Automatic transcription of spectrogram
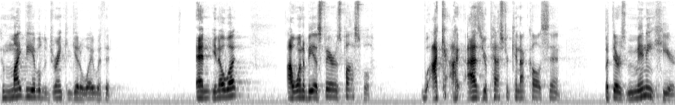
who might be able to drink and get away with it. And you know what? I want to be as fair as possible. I, I, as your pastor, cannot call a sin. But there's many here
